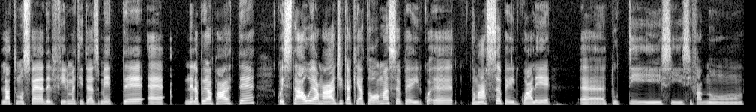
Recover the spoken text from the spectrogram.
l'atmosfera del film ti trasmette è nella prima parte quest'aura magica che ha Thomas per il, eh, Thomas per il quale eh, tutti si, si fanno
